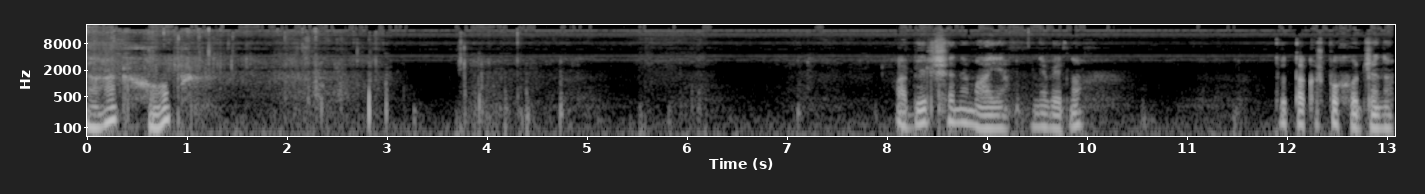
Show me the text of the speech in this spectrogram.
Так, хоп. А більше немає, не видно. Тут також походжено.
